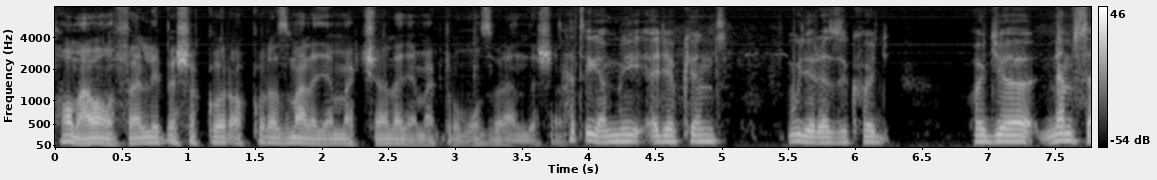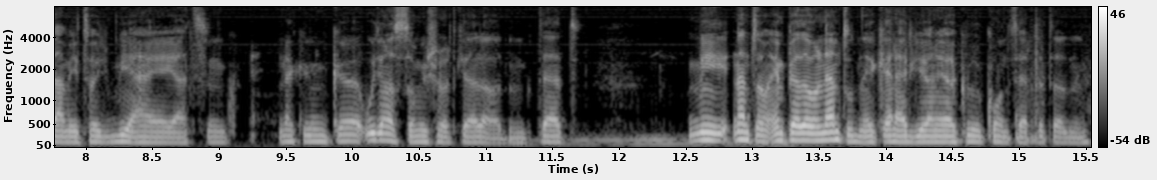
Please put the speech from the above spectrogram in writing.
ha már van fellépés, akkor, akkor az már legyen megcsinálva, legyen megpromózva rendesen. Hát igen, mi egyébként úgy érezzük, hogy, hogy ö, nem számít, hogy milyen helyen játszunk. Nekünk ö, ugyanazt a műsort kell leadnunk. Tehát mi, nem tudom, én például nem tudnék energia nélkül koncertet adni.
